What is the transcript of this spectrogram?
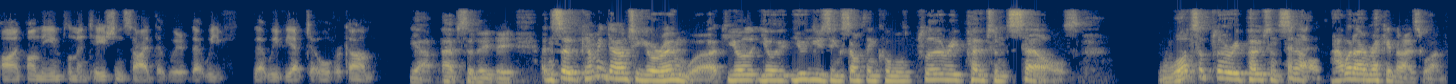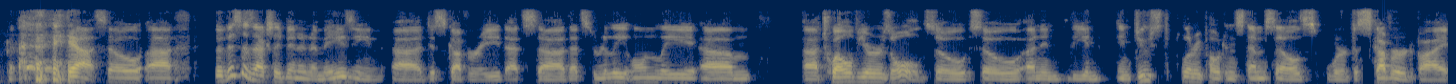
on on the implementation side that we that we've that we've yet to overcome. Yeah, absolutely. And so, coming down to your own work, you're you're you're using something called pluripotent cells. What's a pluripotent cell? How would I recognize one? yeah, so uh, so this has actually been an amazing uh, discovery. That's uh, that's really only um, uh, 12 years old. So so in, the in, induced pluripotent stem cells were discovered by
